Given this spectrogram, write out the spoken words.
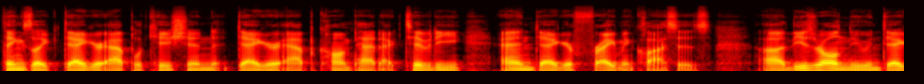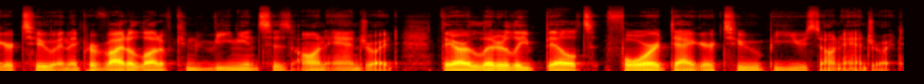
Things like Dagger application, Dagger app compat activity, and Dagger fragment classes. Uh, these are all new in Dagger 2 and they provide a lot of conveniences on Android. They are literally built for Dagger to be used on Android.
